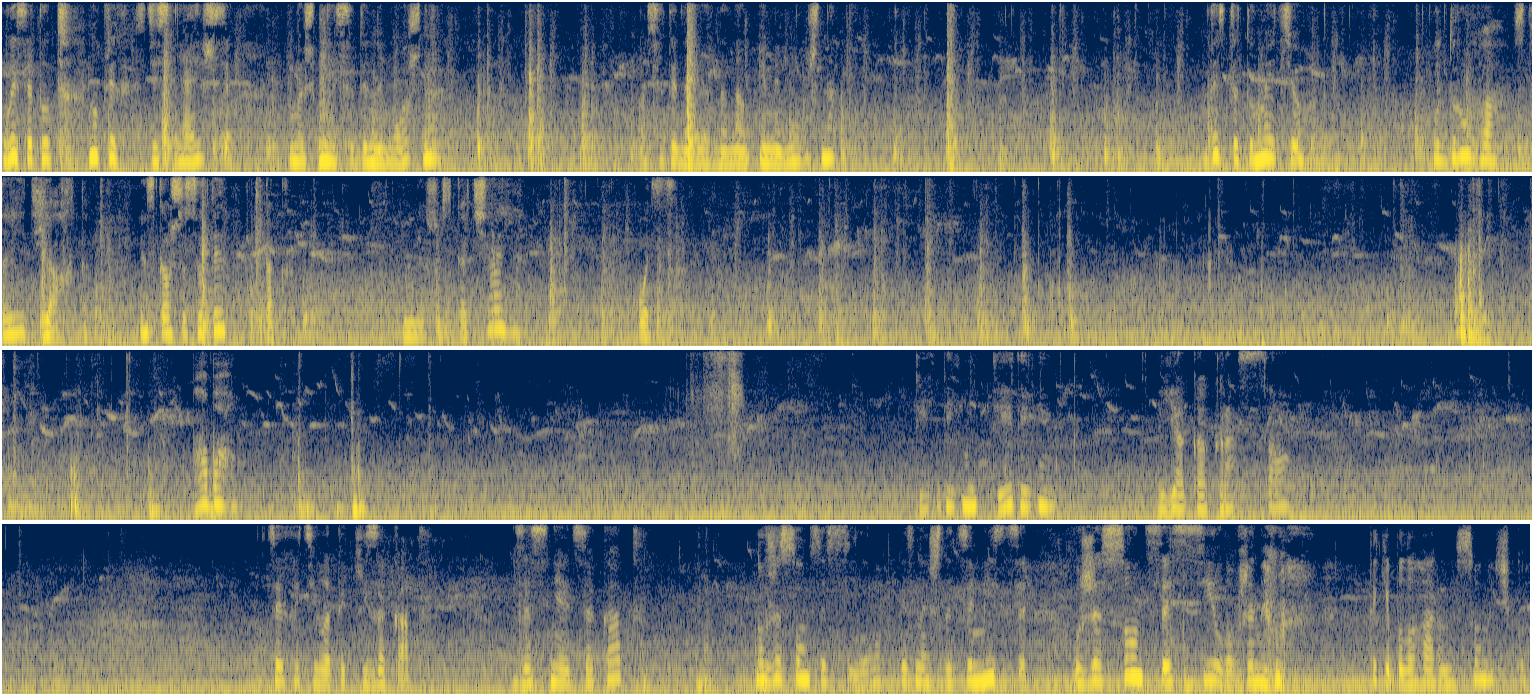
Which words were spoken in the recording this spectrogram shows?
Колись я тут ну, стісняєшся. Думаєш, мені сюди не можна. Сюди, мабуть, нам і не можна. Десь тут у Митю у друга стоїть яхта. Він сказав, що сюди так мене щось качає. Ось. Баба. Тидин, яка краса. Це я хотіла такий закат. Заснять закат. Ну, вже сонце сіло. Ми поки знайшли це місце, уже сонце сіло, вже нема. Таке було гарне сонечко.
